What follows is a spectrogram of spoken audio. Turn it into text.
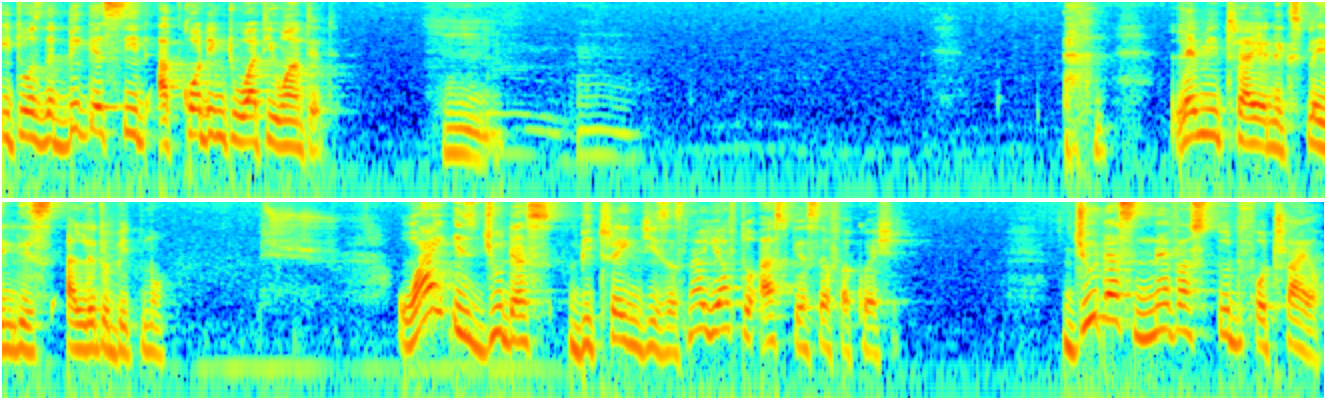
it was the biggest seed according to what he wanted. Hmm. Let me try and explain this a little bit more. Why is Judas betraying Jesus? Now you have to ask yourself a question. Judas never stood for trial.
